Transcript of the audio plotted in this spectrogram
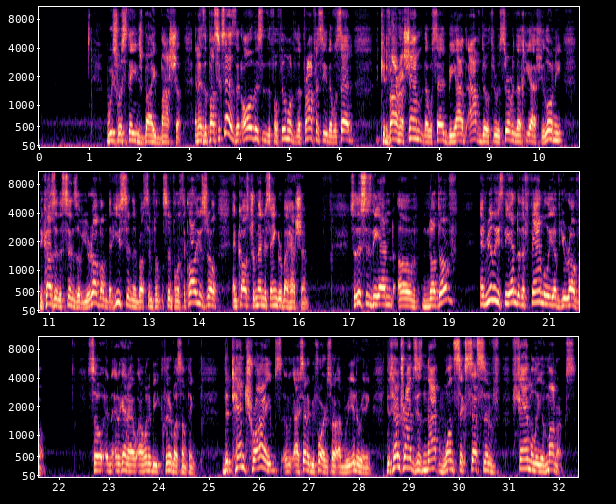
which was staged by Basha. And as the pasuk says, that all this is the fulfillment of the prophecy that was said, the Kidvar Hashem, that was said Biad Avdo through his servant Achia Shiloni, because of the sins of Yeravam, that he sinned and brought sinful, sinfulness to Klal Yisrael, and caused tremendous anger by Hashem. So this is the end of Nadav, and really it's the end of the family of Yeravam. So, and, and again, I, I want to be clear about something the ten tribes, I said it before, I'm reiterating, the ten tribes is not one successive family of monarchs.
